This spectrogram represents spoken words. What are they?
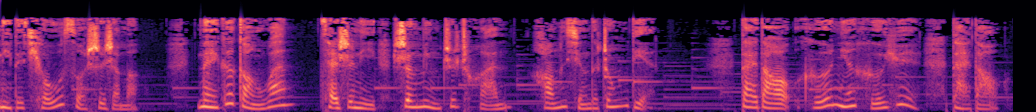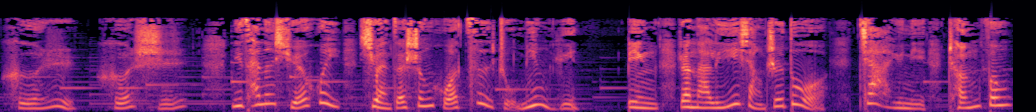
你的求索是什么？哪个港湾才是你生命之船航行的终点？待到何年何月？待到何日何时？你才能学会选择生活自主命运，并让那理想之舵驾驭你乘风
